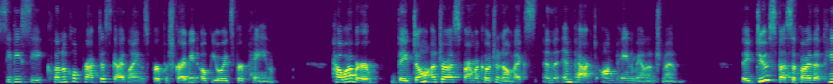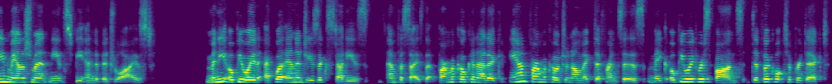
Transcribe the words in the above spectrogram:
CDC clinical practice guidelines for prescribing opioids for pain. However, they don't address pharmacogenomics and the impact on pain management. They do specify that pain management needs to be individualized. Many opioid equianalgesic studies emphasize that pharmacokinetic and pharmacogenomic differences make opioid response difficult to predict,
